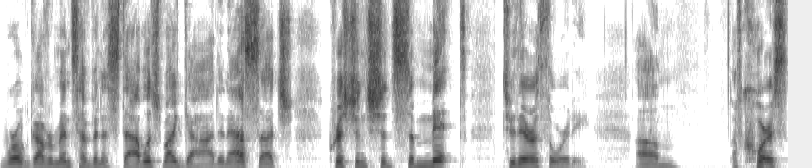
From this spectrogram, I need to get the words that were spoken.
world governments, have been established by God, and as such, Christians should submit to their authority. Um, of course,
